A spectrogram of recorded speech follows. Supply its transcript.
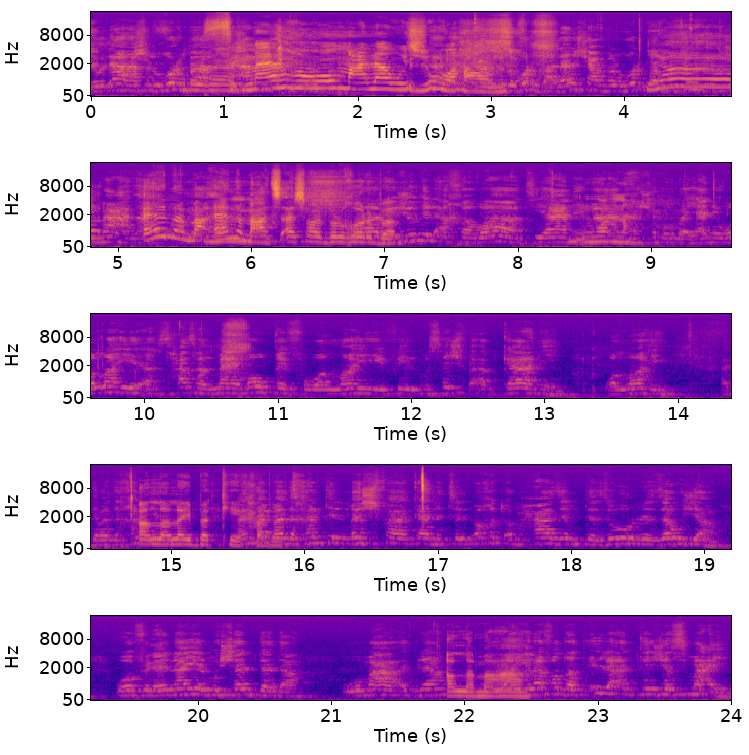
لولاها في الغربة. سماهم على وجوههم. في الغربة لا نشعر بالغربة معنا. أنا ما أنا ما عادش أشعر بالغربة. وجود الأخوات يعني والله. معنا يعني والله حصل معي موقف والله في المستشفى أبكاني. والله عندما دخلت الله لا يبكيك عندما حبيبتي. دخلت المشفى كانت الأخت أم حازم تزور زوجها وهو في العناية المشددة ومع ابنها. الله معاه. والله رفضت إلا أن تجلس معي.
